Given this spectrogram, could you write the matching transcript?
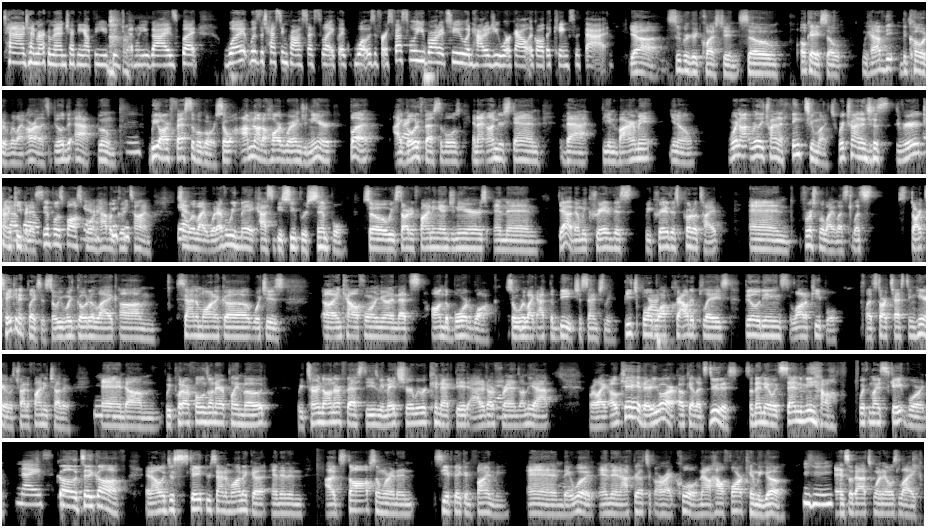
10 out of 10 recommend checking out the YouTube channel, you guys. But what was the testing process like? Like, what was the first festival you brought it to, and how did you work out like all the kinks with that? Yeah, super good question. So, okay, so we have the, the coder. We're like, all right, let's build the app. Boom. Mm-hmm. We are festival goers. So I'm not a hardware engineer, but I right. go to festivals and I understand that the environment, you know, we're not really trying to think too much. We're trying to just, we're trying to keep it as simple as possible yeah. and have a good time. so yeah. we're like, whatever we make has to be super simple. So we started finding engineers and then, yeah, then we created this, we created this prototype. And first we're like, let's, let's start taking it places. So we would go to like um, Santa Monica, which is uh, in California, and that's on the boardwalk. So we're like at the beach essentially. Beach boardwalk, crowded place, buildings, a lot of people. Let's start testing here. Let's try to find each other. Mm-hmm. And um, we put our phones on airplane mode. We turned on our festies. We made sure we were connected, added our yeah. friends on the app. We're like, okay, there you are. Okay, let's do this. So then they would send me off with my skateboard. Nice. Go take off. And I would just skate through Santa Monica and then I'd stop somewhere and then see if they can find me. And they would. And then after that's like, all right, cool. Now how far can we go? Mm-hmm. And so that's when it was like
